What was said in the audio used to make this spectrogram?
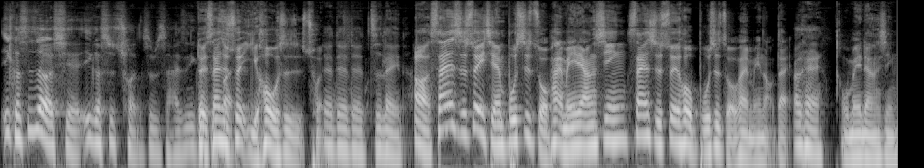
一个是热血，一个是蠢，是不是？还是一个对？三十岁以后是蠢，对对对之类的。啊，三十岁前不是左派没良心，三十岁后不是左派没脑袋。OK，我没良心。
